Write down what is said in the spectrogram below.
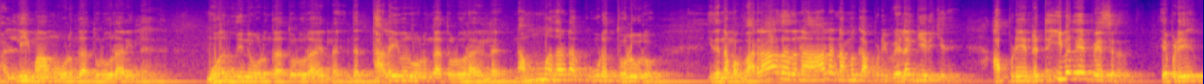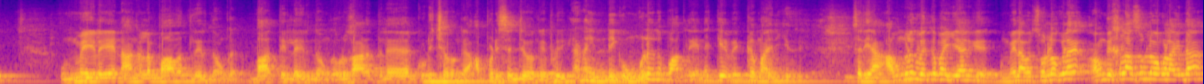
பள்ளி மாமும் ஒழுங்கா தொழுகிறார் இல்லை? முகத்தின்னு ஒழுங்கா தொழுகிறார் இல்லை? இந்த தலைவர் ஒழுங்கா தொழுகிறார் இல்லை? நம்ம தான்டா கூட தொழுகிறோம் இது நம்ம வராததுனால நமக்கு அப்படி விளங்கி இருக்குது. அப்படின்ட்டு இவரே பேசுறது. எப்படி? உண்மையிலேயே நாங்கள்லாம் பாவத்தில் இருந்தவங்க பாத்தில் இருந்தவங்க ஒரு காலத்தில் குடித்தவங்க அப்படி செஞ்சவங்க எப்படி ஏன்னா இன்றைக்கு உங்களெல்லாம் பார்க்கல எனக்கே வெக்கமாக இருக்குது சரியா? அவங்களுக்கும் வெக்கமாக ஐயா உண்மையில் அவர் சொல்லக்குள்ள அவங்க கிளாஸ் உள்ளவங்களா இருந்தால்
